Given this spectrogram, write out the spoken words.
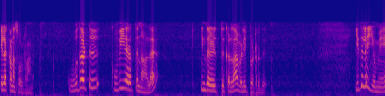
இலக்கணம் சொல்றாங்க. உதடு குவியறதுனால இந்த எழுத்துக்கள்லாம் வெளிப்படுறது. இதுலயுமே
